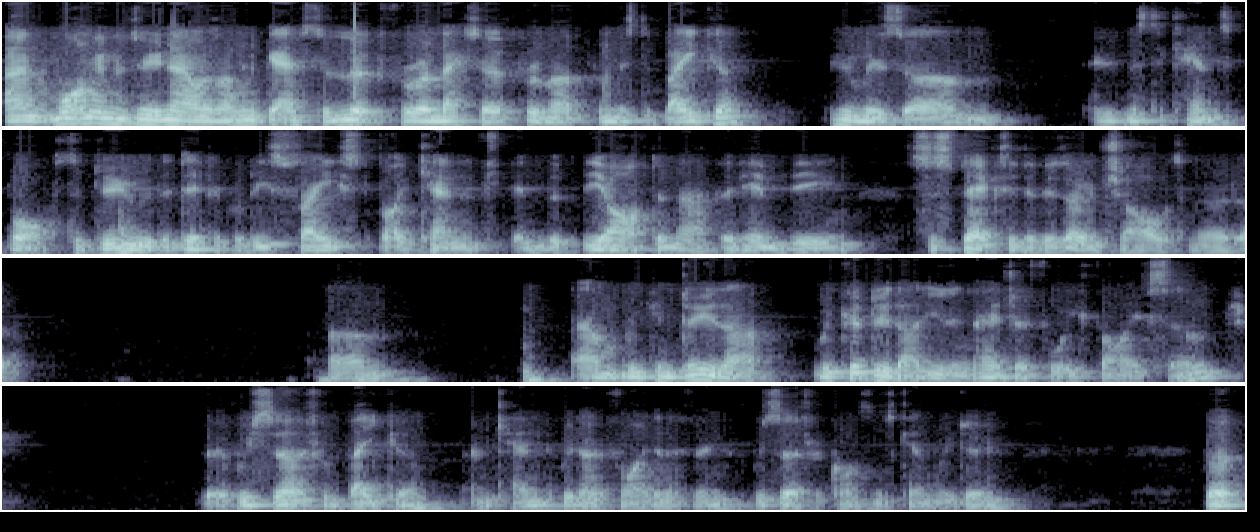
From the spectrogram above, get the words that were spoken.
And what I'm going to do now is I'm going to get us to look for a letter from uh, from Mr. Baker, who is um, who's Mr. Kent's boss, to do with the difficulties faced by Kent in the, the aftermath of him being suspected of his own child's murder. Um, and we can do that. We could do that using HO45 search. But if we search for Baker and Kent, we don't find anything. If we search for Constance Kent, we do. But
